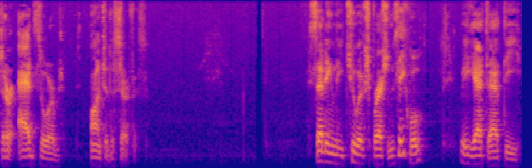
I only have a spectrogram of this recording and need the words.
that are adsorbed onto the surface. Setting the two expressions equal, we get that the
